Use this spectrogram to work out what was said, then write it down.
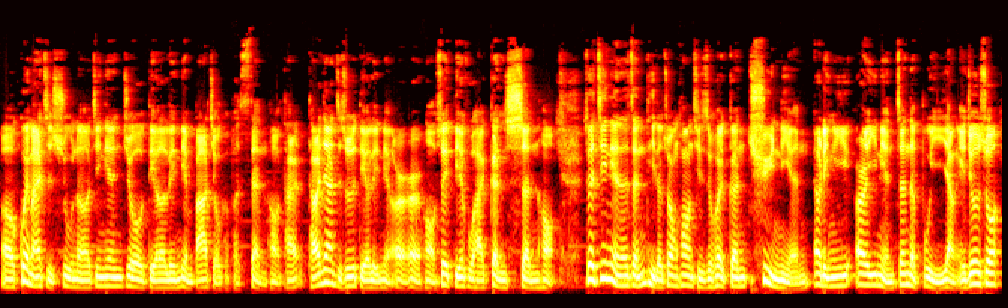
呃，贵买指数呢今天就跌了零点八九个 percent 哈，台台湾加权指数是跌了零点二二哈，所以跌幅还更深哈，所以今年的整体的状况其实会跟去年二零一二一年真的不一样，也就是说，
